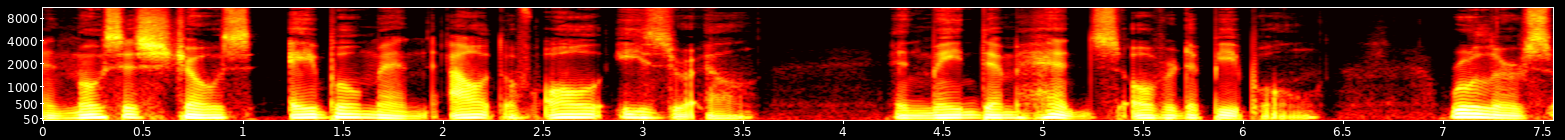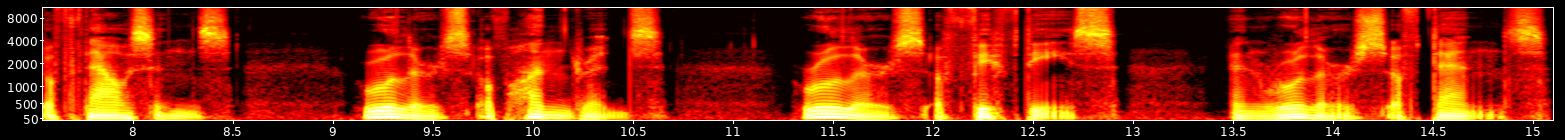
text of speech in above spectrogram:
And Moses chose able men out of all Israel, and made them heads over the people, rulers of thousands, rulers of hundreds, rulers of fifties, and rulers of tens.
